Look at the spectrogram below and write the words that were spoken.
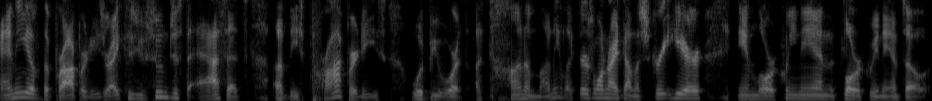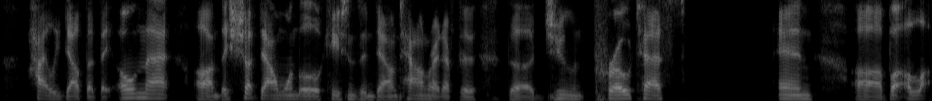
any of the properties right? Because you assume just the assets of these properties would be worth a ton of money like there's one right down the street here in lower queen anne it's lower queen anne so highly doubt that they own that um, they shut down one of the locations in downtown right after the june protests and uh, but a lot,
